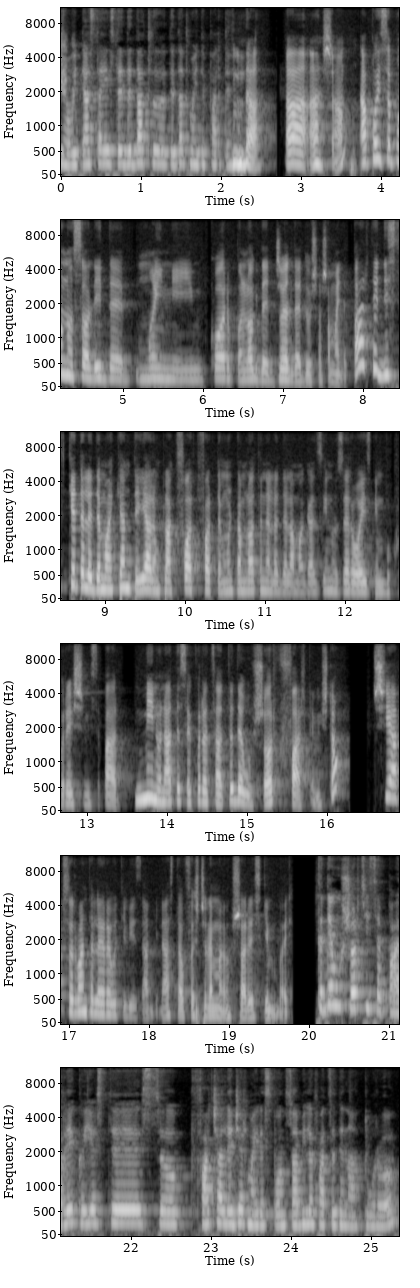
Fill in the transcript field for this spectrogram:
Ia uite, asta este de dat, de dat mai departe. Da. A, așa. Apoi să pun un solid de mâini, corp în loc de gel de duș, așa mai departe. Dischetele de machiante iar îmi plac foarte, foarte mult. Am luat unele de la magazinul Zero Waste din București și mi se par minunate, se curăță atât de ușor, foarte mișto. Și absorbantele reutilizabile. Astea au fost cele mai ușoare schimbări. Cât de ușor ți se pare că este să faci alegeri mai responsabile față de natură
